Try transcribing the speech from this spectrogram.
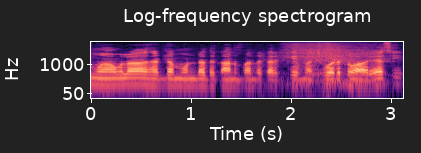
ਮਾਮਲਾ ਸਾਡਾ ਮੁੰਡਾ ਦੁਕਾਨ ਬੰਦ ਕਰਕੇ ਮਛਵੜ ਤੋਂ ਆ ਰਿਹਾ ਸੀ।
